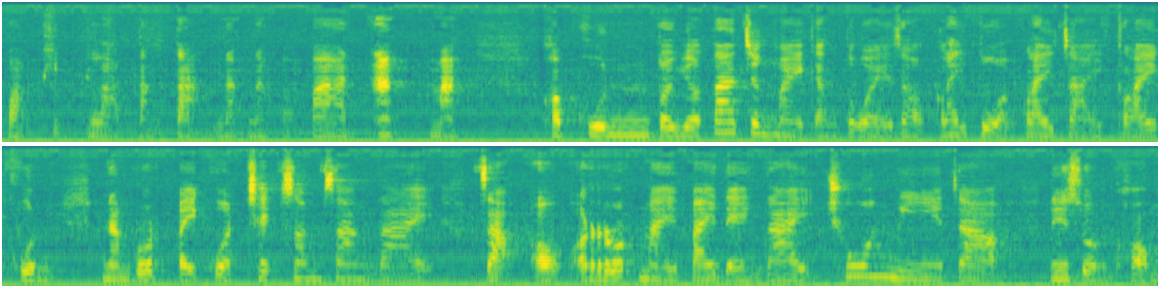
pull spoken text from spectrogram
ความผิดพลาดต่างๆ นักหนาปะปานอะมา ขอบคุณโตโยต้าเชียงใหม่กันตัวเจ้าใกล้ตัวใกล้ใจใกล้คุณนำรถไปกวดเช็คซ่อมสร้างได้ จะออกรถใหม่ป้ายแดงได้ ช่วงนี้จ้าในส่วนของ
